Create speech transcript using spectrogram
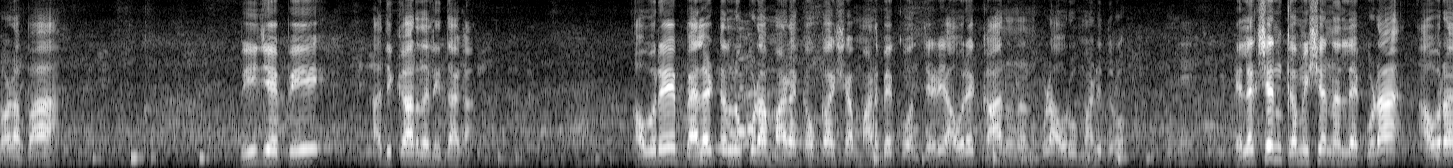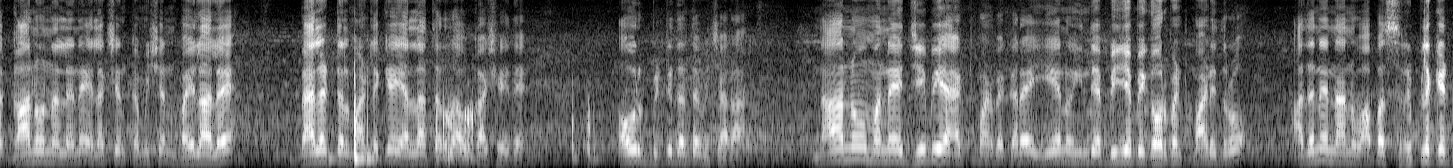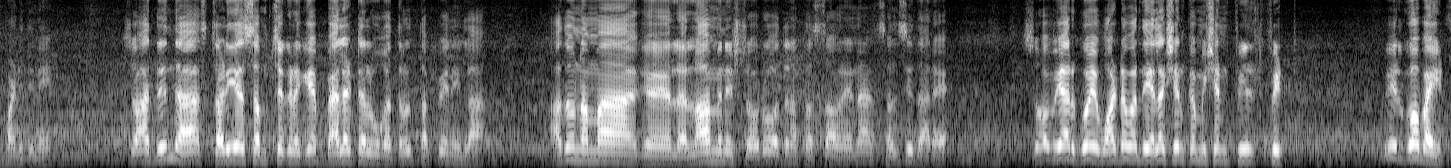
ನೋಡಪ್ಪ ಬಿ ಜೆ ಪಿ ಅಧಿಕಾರದಲ್ಲಿದ್ದಾಗ ಅವರೇ ಬ್ಯಾಲೆಟಲ್ಲೂ ಕೂಡ ಮಾಡೋಕ್ಕೆ ಅವಕಾಶ ಮಾಡಬೇಕು ಅಂತೇಳಿ ಅವರೇ ಕಾನೂನನ್ನು ಕೂಡ ಅವರು ಮಾಡಿದರು. ಎಲೆಕ್ಷನ್ ಕಮಿಷನಲ್ಲೇ ಕೂಡ ಅವರ ಕಾನೂನಲ್ಲೇ ಎಲೆಕ್ಷನ್ ಕಮಿಷನ್ ಬೈಲಾಲೆ ಬ್ಯಾಲೆಟಲ್ಲಿ ಮಾಡಲಿಕ್ಕೆ ಎಲ್ಲ ಥರದ ಅವಕಾಶ ಇದೆ. ಅವ್ರಿಗೆ ಬಿಟ್ಟಿದ್ದಂಥ ವಿಚಾರ. ನಾನು ಮೊನ್ನೆ ಜಿ ಬಿ ಆ್ಯಕ್ಟ್ ಮಾಡಬೇಕಾದ್ರೆ ಏನು ಹಿಂದೆ ಬಿ ಜೆ ಪಿ ಗೌರ್ಮೆಂಟ್ ಮಾಡಿದ್ರು, ಅದನ್ನೇ ನಾನು ವಾಪಸ್ ರಿಪ್ಲಿಕೇಟ್ ಮಾಡಿದ್ದೀನಿ. ಸೊ ಆದ್ದರಿಂದ ಸ್ಥಳೀಯ ಸಂಸ್ಥೆಗಳಿಗೆ ಬ್ಯಾಲೆಟಲ್ಲಿ ಹೋಗೋದ್ರಲ್ಲಿ ತಪ್ಪೇನಿಲ್ಲ. ಅದು ನಮ್ಮ ಲಾ ಮಿನಿಸ್ಟರ್ ಅವರು ಅದನ್ನು ಪ್ರಸ್ತಾವನೆಯನ್ನು ಸಲ್ಲಿಸಿದ್ದಾರೆ. So we are ಗೋಯ್ whatever the election commission feel fit will go by it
